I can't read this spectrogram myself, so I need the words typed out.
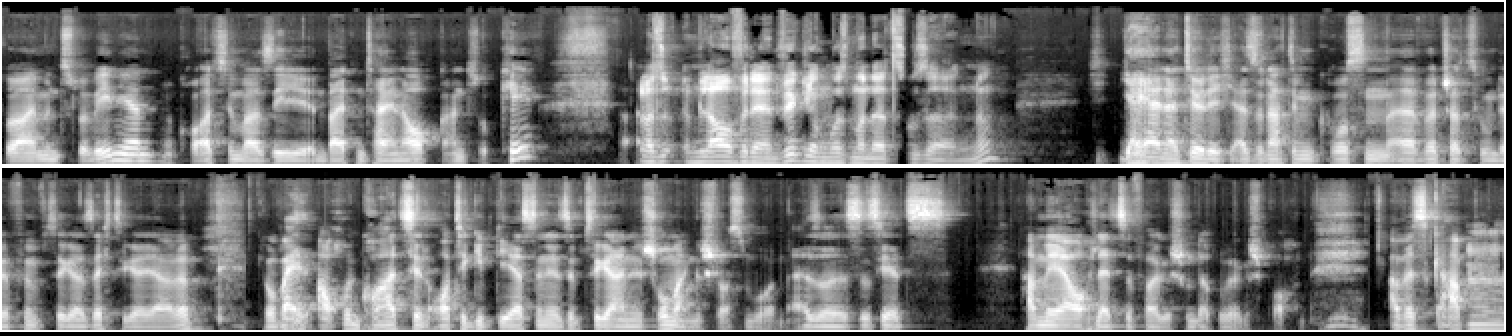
vor allem in Slowenien. In Kroatien war sie in weiten Teilen auch ganz okay. Also im Laufe der Entwicklung muss man dazu sagen, ne? Ja, ja, natürlich. Also nach dem großen äh, Wirtschaftsboom der 50er, 60er Jahre. Wobei es auch in Kroatien Orte gibt, die erst in den 70er an den Strom angeschlossen wurden. Also es ist jetzt, haben wir ja auch letzte Folge schon darüber gesprochen. Aber es gab Mhm.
